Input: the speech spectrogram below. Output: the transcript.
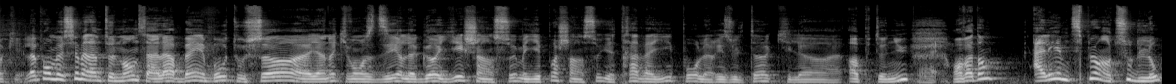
OK. Là, pour monsieur, madame, tout le monde, ça a l'air bien beau tout ça. Il euh, y en a qui vont se dire, le gars, il est chanceux, mais il n'est pas chanceux. Il a travaillé pour le résultat qu'il a euh, obtenu. On va donc aller un petit peu en dessous de l'eau.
